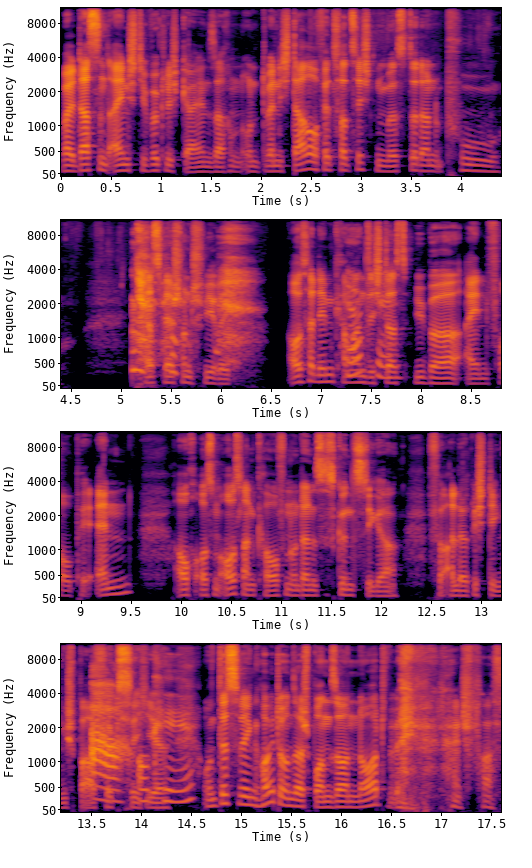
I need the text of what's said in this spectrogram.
Weil das sind eigentlich die wirklich geilen Sachen. Und wenn ich darauf jetzt verzichten müsste, dann puh, das wäre schon schwierig. Außerdem kann Ja, man sich okay. das über ein VPN auch aus dem Ausland kaufen und dann ist es günstiger für alle richtigen Ach, Sparfüchse hier. okay. Und deswegen heute unser Sponsor Nordwave. Nein, Spaß.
